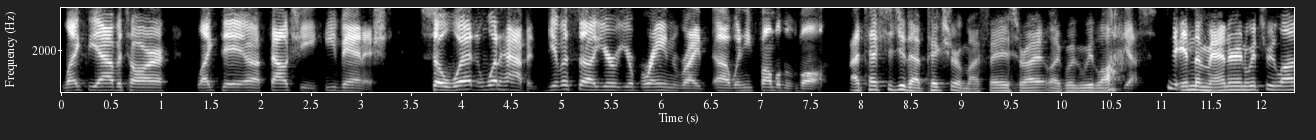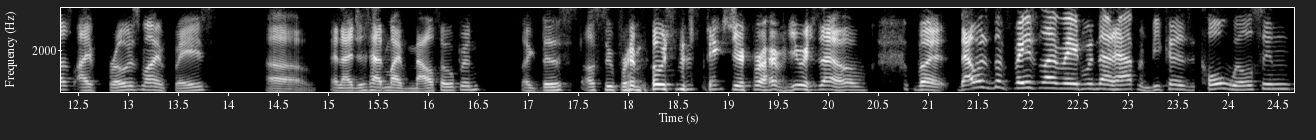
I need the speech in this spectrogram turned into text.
like the Avatar, like the uh, Fauci, he vanished. So what what happened? Give us uh, your your brain right uh, when he fumbled the ball. I texted you that picture of my face, right? Like when we lost Yes. in the manner in which we lost, I froze my face, uh, and I just had my mouth open like this. I'll superimpose this picture for our viewers at home. But that was the face I made when that happened because Kole Wilson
